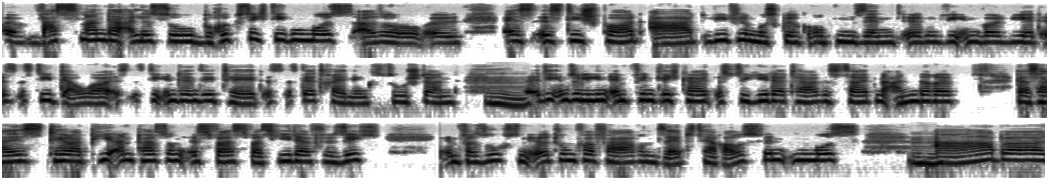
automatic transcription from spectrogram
äh, was man da alles so berücksichtigen muss. Also äh, es ist die Sportart, wie viele Muskelgruppen sind irgendwie involviert, es ist die Dauer, es ist die Intensität, es ist der Trainingszustand. Mhm. Äh, die Insulinempfindlichkeit ist zu jeder Tageszeit eine andere. Das heißt, Therapieanpassung ist was, was jeder für sich im Versuchs- und Irrtumverfahren selbst herausfinden muss. Mhm. Aber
